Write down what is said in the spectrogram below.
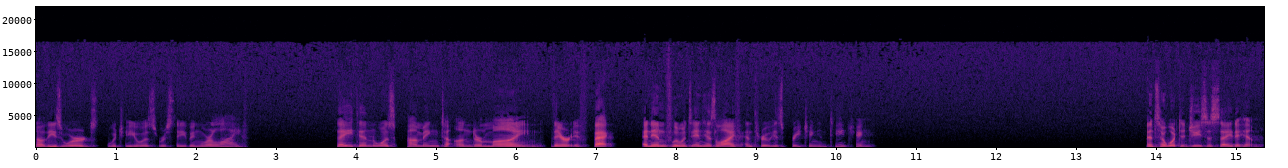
No, these words which he was receiving were life. Satan was coming to undermine their effect and influence in his life and through his preaching and teaching. And so, what did Jesus say to him?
